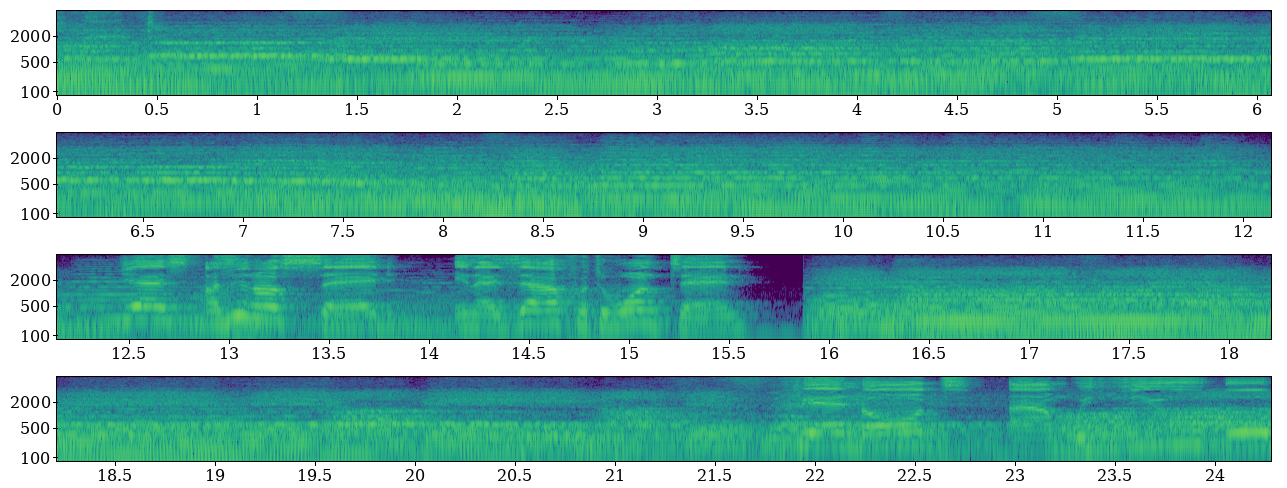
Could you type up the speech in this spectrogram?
fled? Yes, as he not said in Isaiah 41:10, am with you, oh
